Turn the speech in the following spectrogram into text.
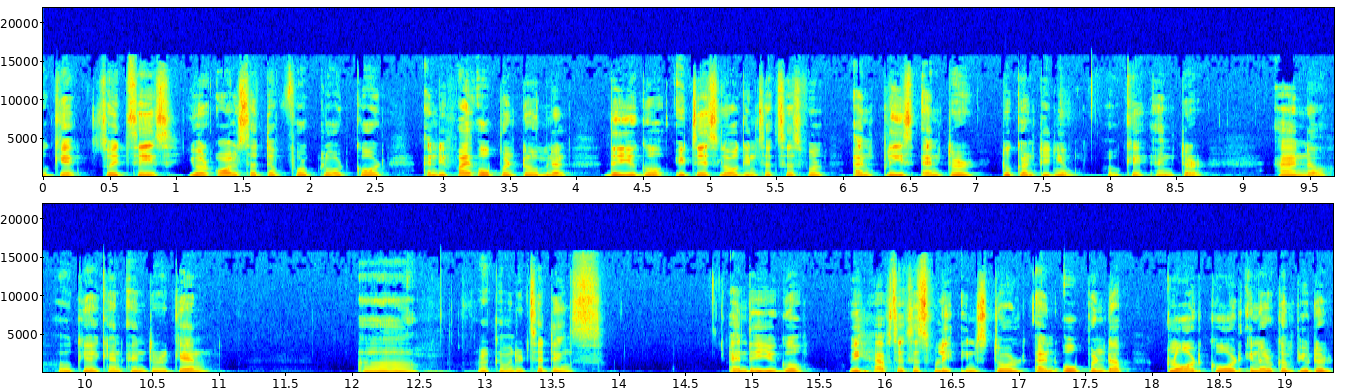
okay so it says you're all set up for Claude Code and if i open terminal there you go. It says login successful and please enter to continue. Okay enter. And now okay i can enter again. Uh recommended settings. And there you go. We have successfully installed and opened up Claude Code in our computer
